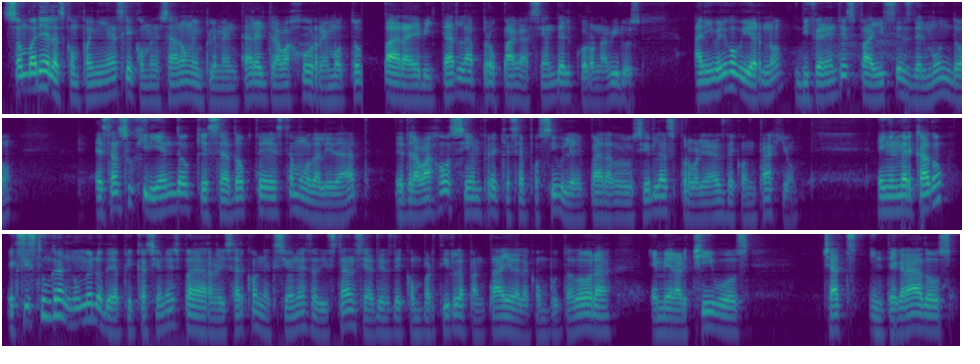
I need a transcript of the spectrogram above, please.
Son varias las compañías que comenzaron a implementar el trabajo remoto para evitar la propagación del coronavirus a nivel gobierno, diferentes países del mundo están sugiriendo que se adopte esta modalidad de trabajo siempre que sea posible para reducir las probabilidades de contagio. En el mercado existe un gran número de aplicaciones para realizar conexiones a distancia, desde compartir la pantalla de la computadora, enviar archivos, chats integrados,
